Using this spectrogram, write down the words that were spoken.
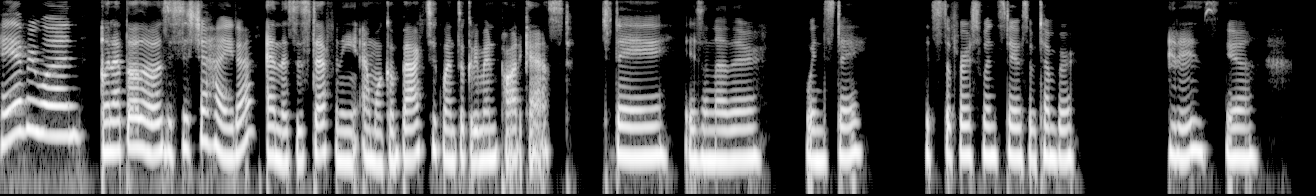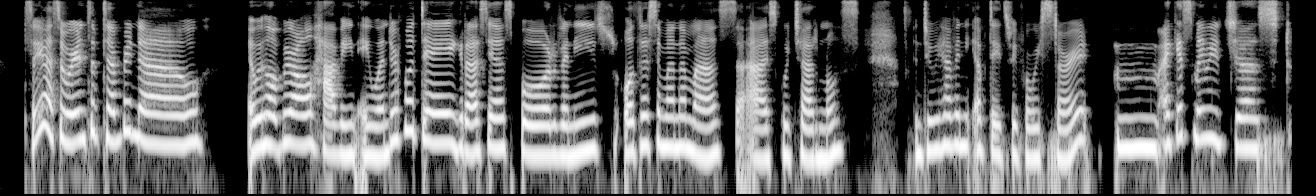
Hey everyone, Hola a todos. this is Jahaira. and this is Stephanie, and welcome back to Cuento Crimen Podcast. Today is another Wednesday. It's the first Wednesday of September. It is. Yeah. So yeah, so we're in September now. And we hope you're all having a wonderful day. Gracias por venir otra semana más a escucharnos. Do we have any updates before we start? Mm, I guess maybe just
